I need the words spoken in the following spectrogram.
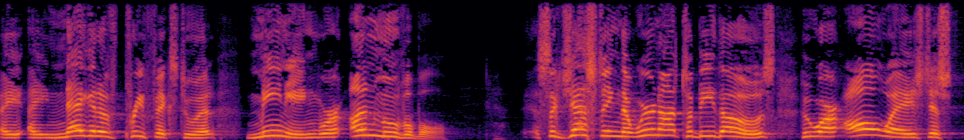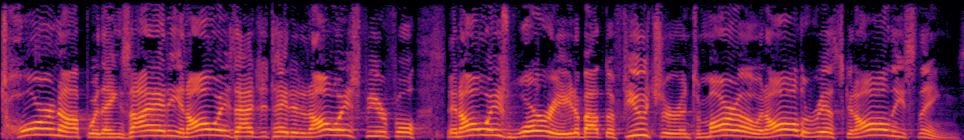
a, a negative prefix to it, meaning we're unmovable suggesting that we're not to be those who are always just torn up with anxiety and always agitated and always fearful and always worried about the future and tomorrow and all the risk and all these things.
